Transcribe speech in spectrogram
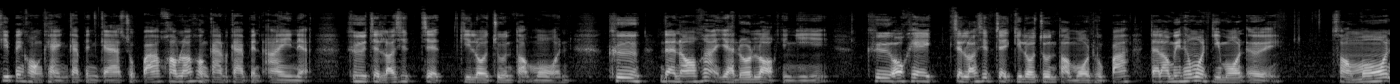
ที่เป็นของแข็งกลายเป็นแก๊สถูกปะความร้อนของการกลายเป็นไอเนี่ย คือ 717 กิโลจูลต่อโมล คือแต่น้องอะอย่าโดนหลอกอย่างนี้ คือโอเค 717 กิโลจูลต่อโมลถูกปะแต่เรามีทั้งหมดกี่โมลเอ่ย 2 โมล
